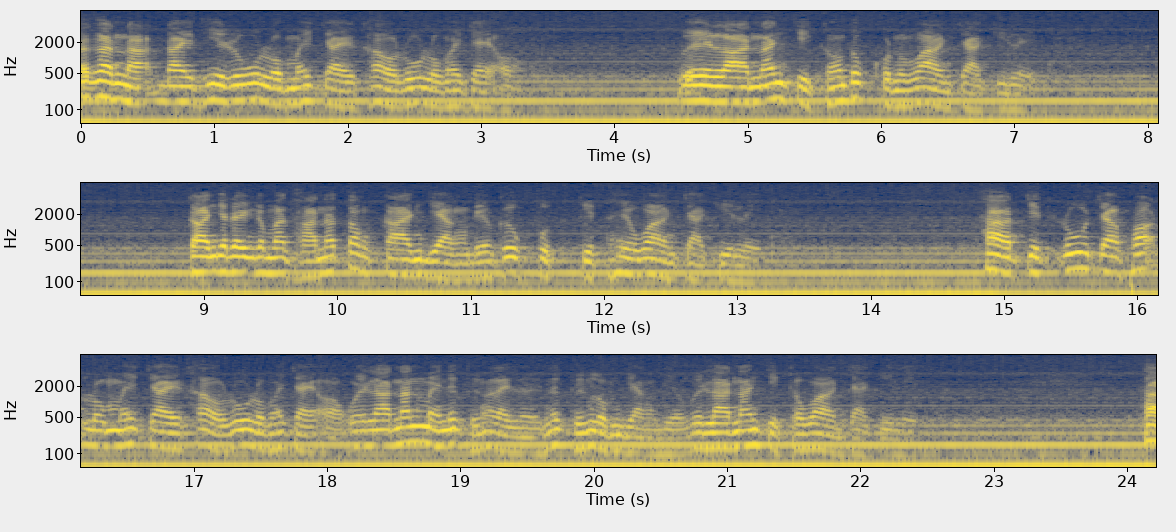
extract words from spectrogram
ถ้าขณะใดที่รู้ลมหายใจเข้ารู้ลมหายใจออก เวลานั้นจิตของทุกคนว่างจากกิเลสการเจริญกรรมฐานนั้นต้องการอย่างเดียวคือฝึกจิตให้ว่างจากกิเลสถ้าจิตรู้เฉพาะลมหายใจเข้ารู้ลมหายใจออก เวลานั้นไม่นึกถึงอะไรเลย นึกถึงลมอย่างเดียว เวลานั้นจิตก็ว่างจากกิเลสถ้า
